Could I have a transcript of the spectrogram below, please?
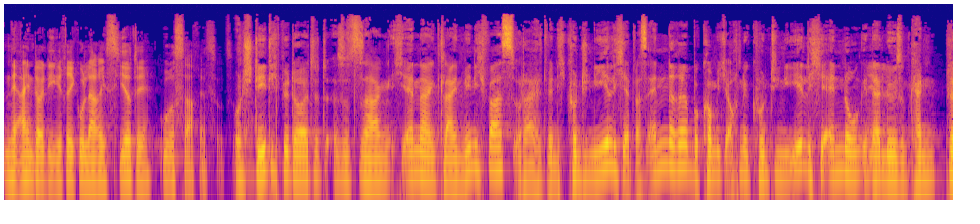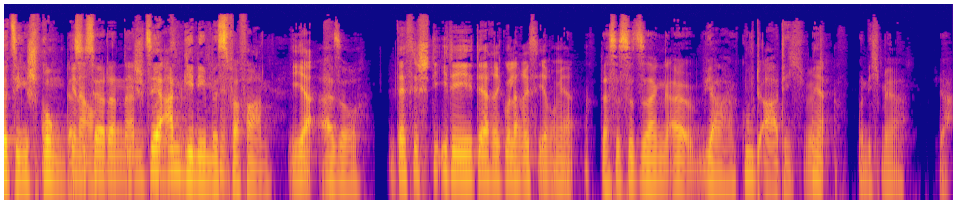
eine eindeutige regularisierte Ursache sozusagen. Und stetig bedeutet sozusagen, ich ändere ein klein wenig was oder halt, wenn ich kontinuierlich etwas ändere, bekomme ich auch eine kontinuierliche Änderung in ja. der Lösung, keinen plötzlichen Sprung. Das genau, ist ja dann ein sehr angenehmes Verfahren. Ja. Also. Das ist die Idee der Regularisierung, ja. Das ist sozusagen, äh, ja, gutartig wird ja. und nicht mehr ja,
